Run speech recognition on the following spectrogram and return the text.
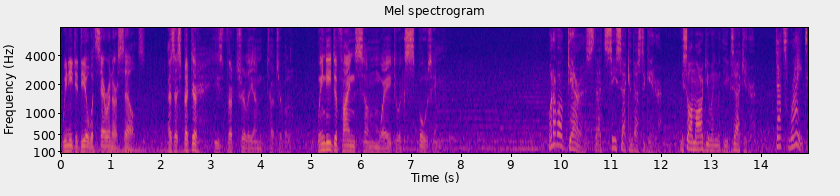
We need to deal with Saren ourselves. As a Spectre, he's virtually untouchable. We need to find some way to expose him. What about Garrus, that C-Sec investigator? We saw him arguing with the Executor. That's right.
